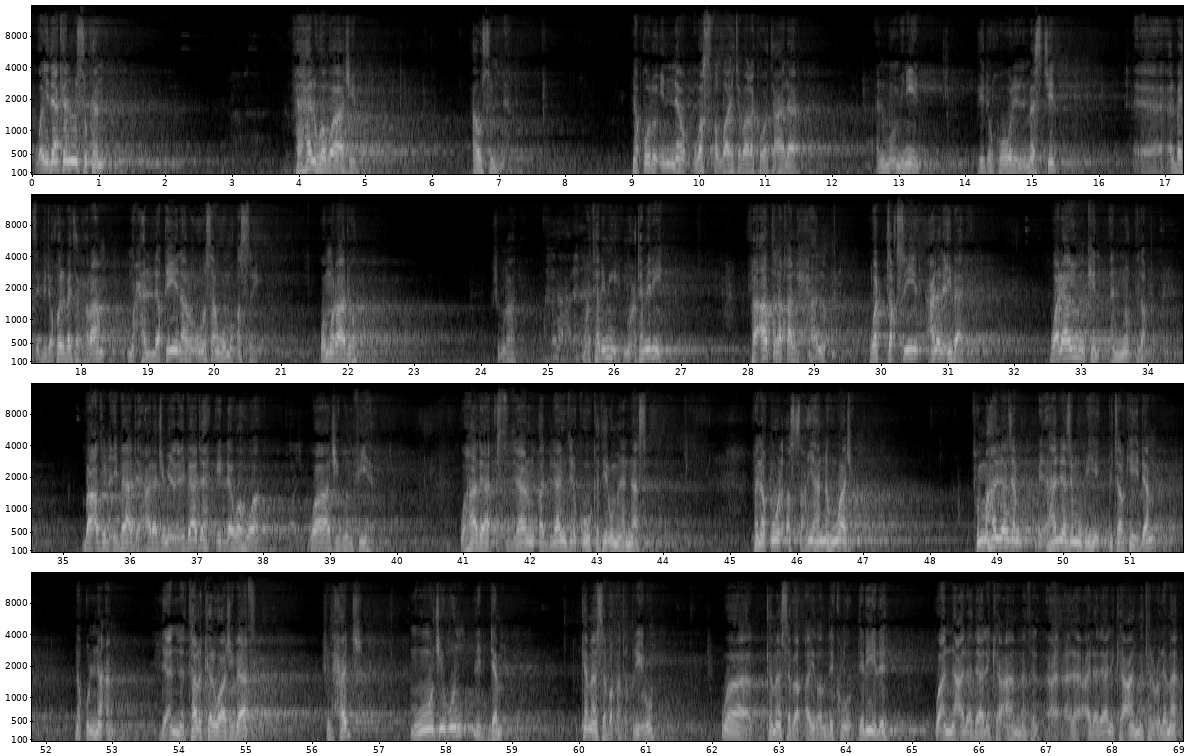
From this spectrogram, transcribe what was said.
وإذا كان نسكا فهل هو واجب أو سنة؟ نقول إن وصف الله تبارك وتعالى المؤمنين بدخول المسجد آه، البيت بدخول البيت الحرام محلقين رؤوسهم ومقصرين. ومراده؟ شو مراده؟ معترمين معتمرين فأطلق الحلق والتقصير على العبادة. ولا يمكن أن يطلق بعض العبادة على جميع العبادة إلا وهو واجب فيها. وهذا استدلال قد لا يدركه كثير من الناس. فنقول الصحيح أنه واجب. ثم هل يلزم هل يلزم به بتركه دم؟ نقول نعم لأن ترك الواجبات في الحج موجب للدم كما سبق تقريره وكما سبق أيضا ذكر دليله وأن على ذلك عامة على على ذلك عامة العلماء.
